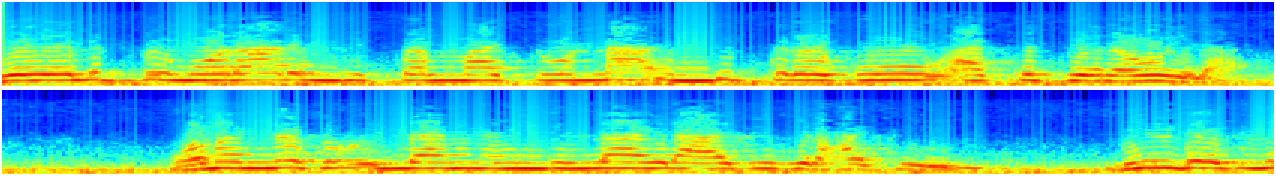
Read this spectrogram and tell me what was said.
የልብ ሞራል እንዲሰማችሁና እንድትረኩ አስቤ ነው ይላል። وما النصر إلا من عند الله العزيز الحكيم ቢል ደግሞ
